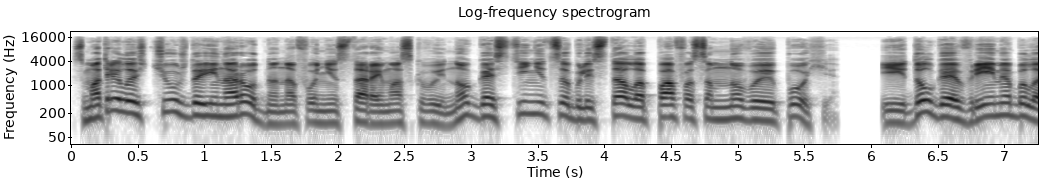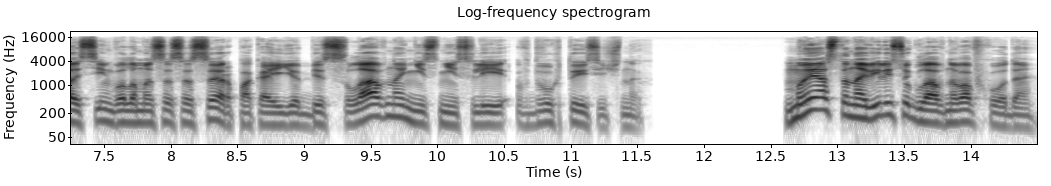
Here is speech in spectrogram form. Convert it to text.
Смотрелось чуждо и народно на фоне старой Москвы, но гостиница блистала пафосом новой эпохи и долгое время была символом СССР, пока ее бесславно не снесли в 2000-х. Мы остановились у главного входа.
